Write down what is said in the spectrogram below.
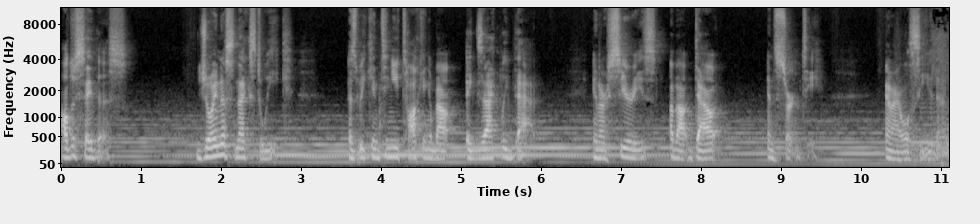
I'll just say this join us next week as we continue talking about exactly that in our series about doubt and certainty. And I will see you then.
